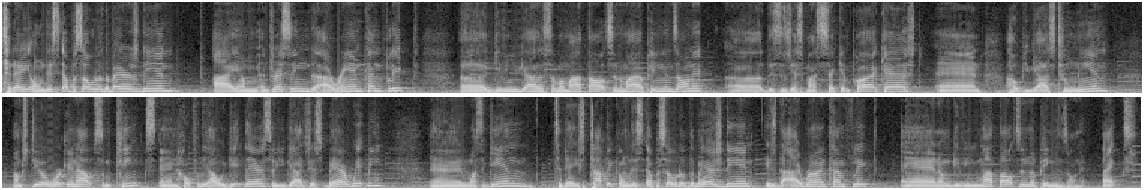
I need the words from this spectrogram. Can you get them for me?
Today, on this episode of the Bears Den, I am addressing the Iran conflict, uh, giving you guys some of my thoughts and my opinions on it. Uh, this is just my second podcast, and I hope you guys tune in. I'm still working out some kinks, and hopefully, I will get there. So, you guys just bear with me. And once again, today's topic on this episode of the Bears Den is the Iran conflict, and I'm giving you my thoughts and opinions on it. Thanks.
